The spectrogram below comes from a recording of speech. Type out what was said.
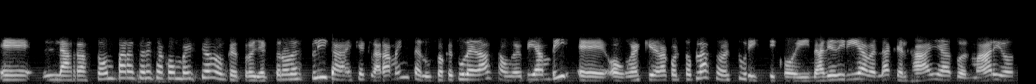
Eh, la razón para hacer esa conversión, aunque el proyecto no lo explica, es que claramente el uso que tú le das a un Airbnb eh, o un alquiler a corto plazo es turístico y nadie diría, ¿verdad?, que el Hyatt o el Marriott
